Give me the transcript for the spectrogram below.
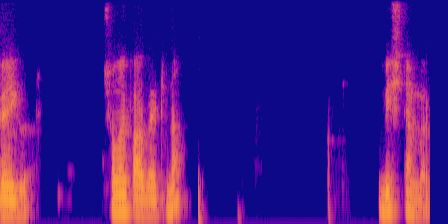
ভেরি গুড সবাই পারবে এটা না? বিশ নাম্বার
